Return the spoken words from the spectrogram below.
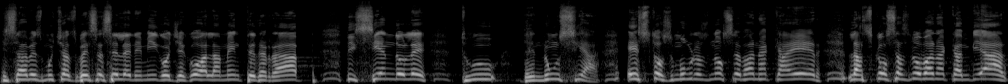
Y sabes, muchas veces el enemigo llegó a la mente de Raab diciéndole, tú denuncia, estos muros no se van a caer, las cosas no van a cambiar,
